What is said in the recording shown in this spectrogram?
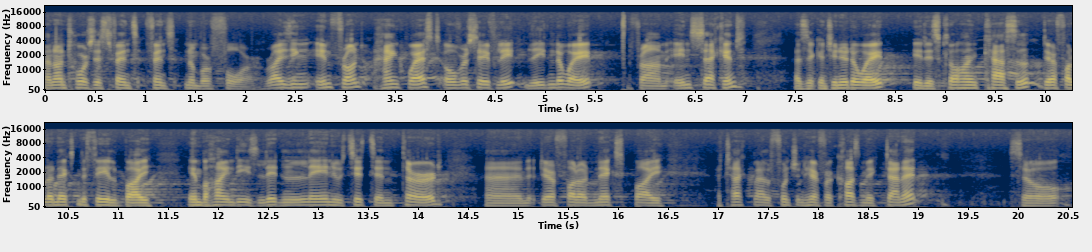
And on towards this fence, fence number four. Rising in front, Hank West over safely, leading the way from in second. As they continue to wait, it is Clohan Castle. They're followed next in the field by in behind these Liddon Lane, who sits in third, and they're followed next by attack malfunction here for Cosmic Danet. So,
